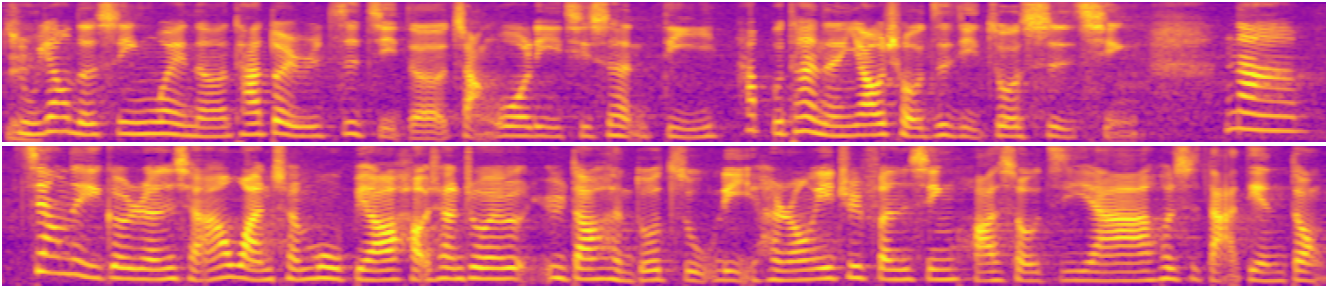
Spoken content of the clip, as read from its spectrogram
主要的是因为呢，他对于自己的掌握力其实很低，他不太能要求自己做事情。那这样的一个人想要完成目标，好像就会遇到很多阻力，很容易去分心、划手机啊，或是打电动。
